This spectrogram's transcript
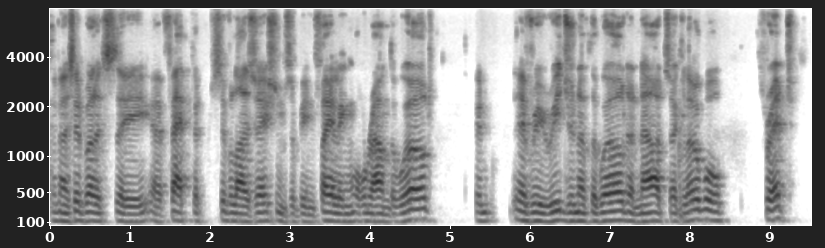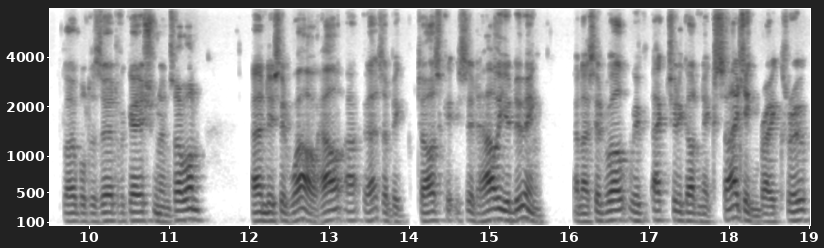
And I said, well, it's the uh, fact that civilizations have been failing all around the world, in every region of the world, and now it's a global threat, global desertification, and so on. And he said, wow, how uh, that's a big task. He said, how are you doing? And I said, well, we've actually got an exciting breakthrough.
